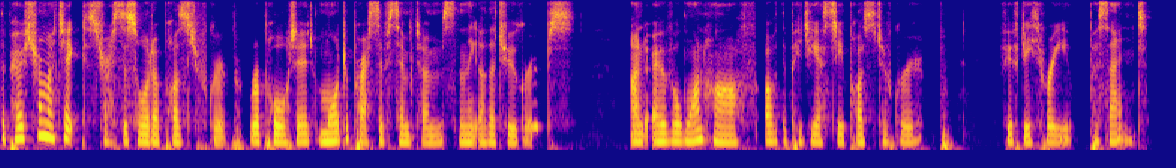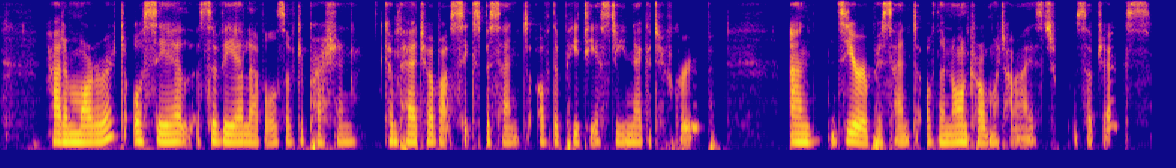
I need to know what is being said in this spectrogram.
The post traumatic stress disorder positive group reported more depressive symptoms than the other two groups, and over one half of the PTSD positive group, 53%, had a moderate or severe levels of depression, compared to about 6% of the PTSD negative group and 0% of the non traumatized subjects.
